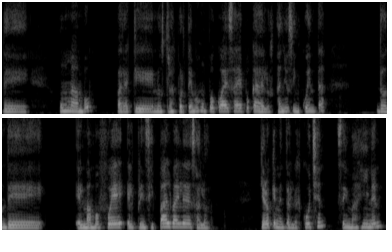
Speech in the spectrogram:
de un mambo para que nos transportemos un poco a esa época de los años 50, donde el mambo fue el principal baile de salón. Quiero que mientras lo escuchen se imaginen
